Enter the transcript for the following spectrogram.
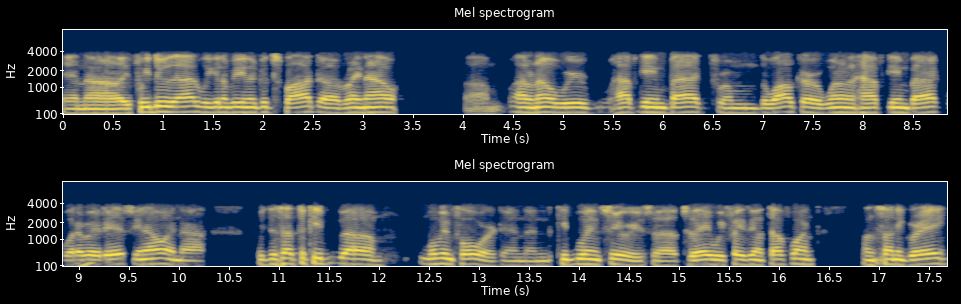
And uh, if we do that, we're gonna be in a good spot. Uh, right now um, I don't know, we're half game back from the wild card, one and a half game back, whatever it is, you know, and uh, we just have to keep um, moving forward and, and keep winning series. Uh, today we're facing a tough one on Sonny Gray,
